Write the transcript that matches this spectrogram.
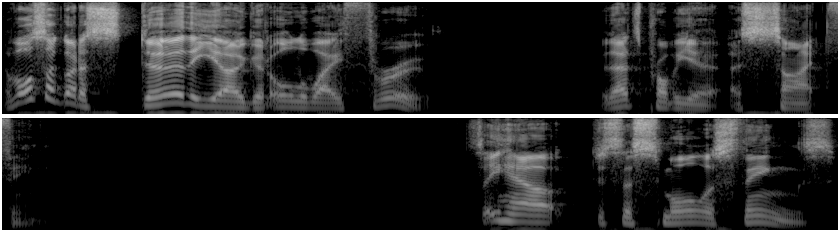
I've also got to stir the yogurt all the way through. But that's probably a, a sight thing. See how just the smallest things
